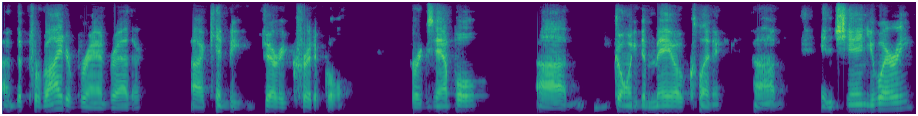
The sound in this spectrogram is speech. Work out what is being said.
uh, the provider brand rather, uh, can be very critical. For example, um, going to Mayo Clinic. Um, in January,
